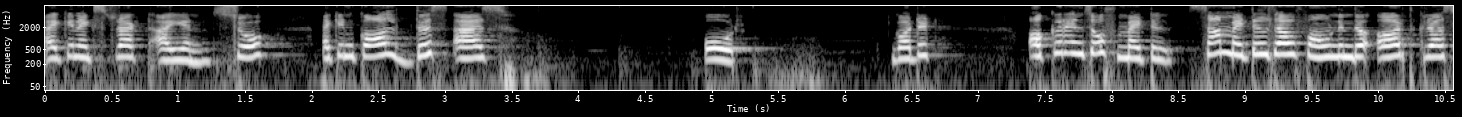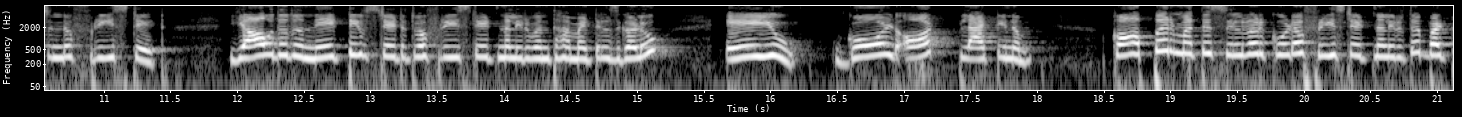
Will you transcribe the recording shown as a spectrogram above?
I can extract iron. So, I can call this as ore. Got it? Occurrence of metal. Some metals are found in the earth crust in the free state. ಯಾವುದದು ನೇಟಿವ್ ಸ್ಟೇಟ್ ಅಥವಾ ಫ್ರೀ ಸ್ಟೇಟ್ನಲ್ಲಿರುವಂತಹ ಮೆಟಲ್ಸ್ಗಳು A U gold or platinum copper ಮತ್ತು ಸಿಲ್ವರ್ ಕೂಡ ಫ್ರೀ ಸ್ಟೇಟ್ನಲ್ಲಿರುತ್ತೆ but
